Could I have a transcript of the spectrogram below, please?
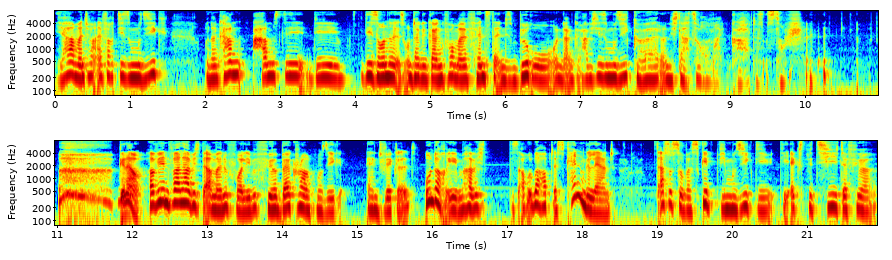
ja, manchmal einfach diese Musik und dann kam abends die, die, die Sonne ist untergegangen vor meinem Fenster in diesem Büro und dann habe ich diese Musik gehört und ich dachte so, oh mein Gott, das ist so schön. genau, auf jeden Fall habe ich da meine Vorliebe für Background-Musik entwickelt. Und auch eben habe ich das auch überhaupt erst kennengelernt, dass es sowas gibt wie Musik, die, die explizit dafür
